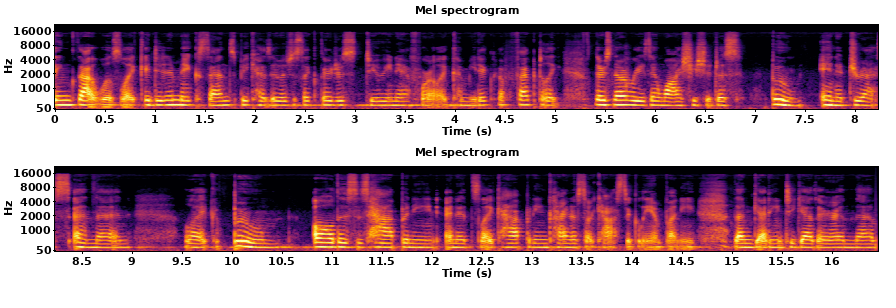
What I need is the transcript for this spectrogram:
think that was like it didn't make sense because it was just like they're just doing it for like comedic effect. Like there's no reason why she should just boom in a dress and then like boom all this is happening and it's like happening kind of sarcastically and funny them getting together and them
